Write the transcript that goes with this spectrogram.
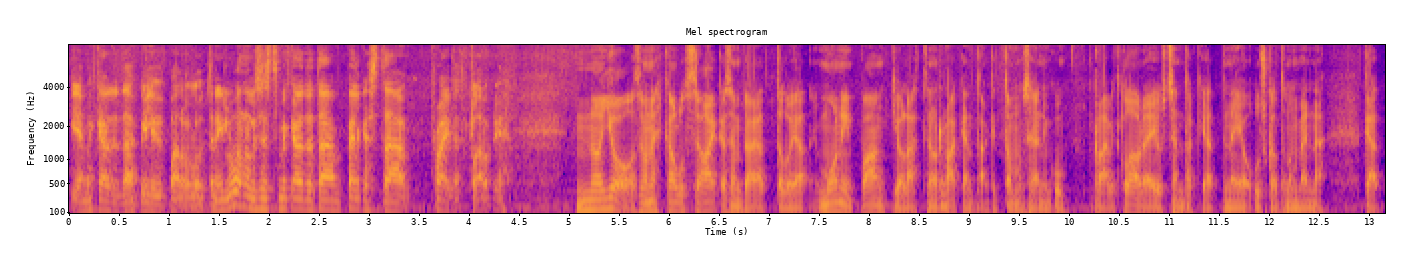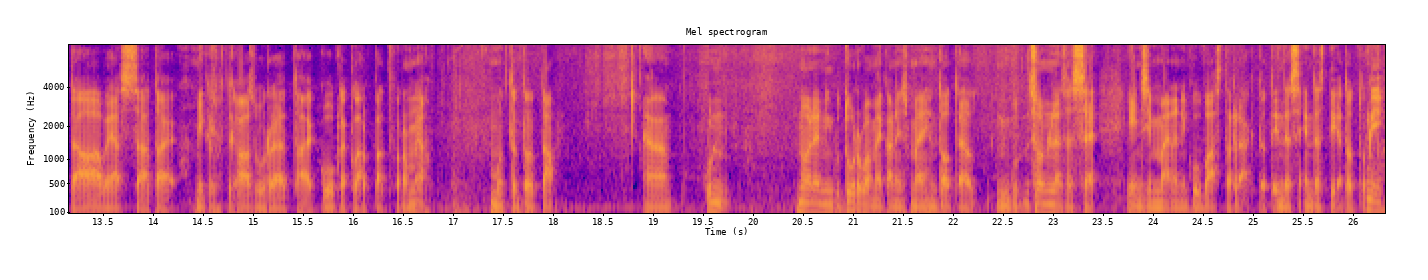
ja me käytetään pilvipalveluita, niin luonnollisesti me käytetään pelkästään private cloudia? No joo, se on ehkä ollut se aikaisempi ajattelu ja moni pankki on lähtenyt rakentaakin tuommoisia niin private cloudeja just sen takia, että ne ei ole uskaltanut mennä käyttää AWS tai Microsoftin Azure tai Google Cloud-platformia. Mutta tota, kun noiden niin kuin turvamekanismeihin toteut, niin kuin, se on yleensä se ensimmäinen niin kuin vastareaktio, että entäs, entäs tietoturva, niin.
